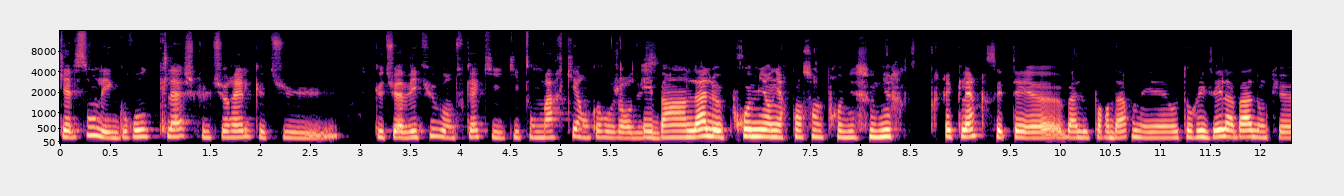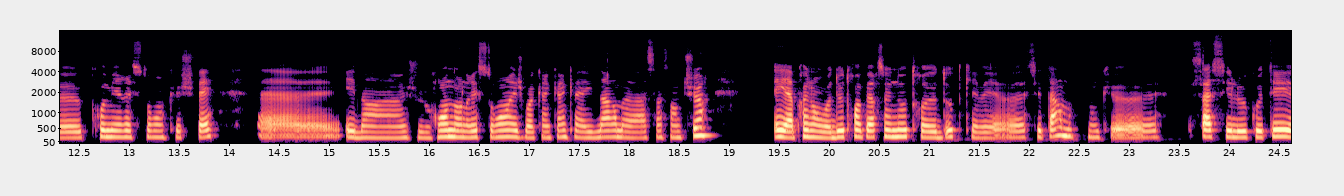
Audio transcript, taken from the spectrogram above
quels sont les gros clashs culturels que tu, que tu as vécu ou en tout cas qui, qui t'ont marqué encore aujourd'hui? Et eh ben là, le premier, en y repensant, le premier souvenir très clair, c'était euh, bah, le port d'armes autorisé là-bas, donc euh, premier restaurant que je fais. Euh, et ben je rentre dans le restaurant et je vois quelqu'un qui a une arme à sa ceinture. Et après, j'en vois deux, trois personnes d'autres, d'autres qui avaient cette arme. Donc ça, c'est le côté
